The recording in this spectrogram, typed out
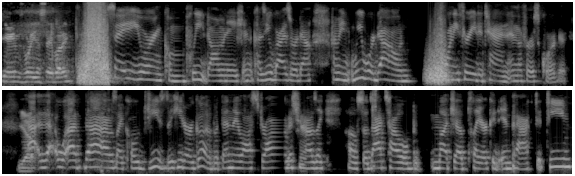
James, what are you gonna say, buddy? I'd say you were in complete domination because you guys were down. I mean, we were down 23 to 10 in the first quarter. Yeah. At that, at that, I was like, oh, geez, the Heat are good. But then they lost Dragic, and I was like, oh, so that's how much a player could impact a team.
